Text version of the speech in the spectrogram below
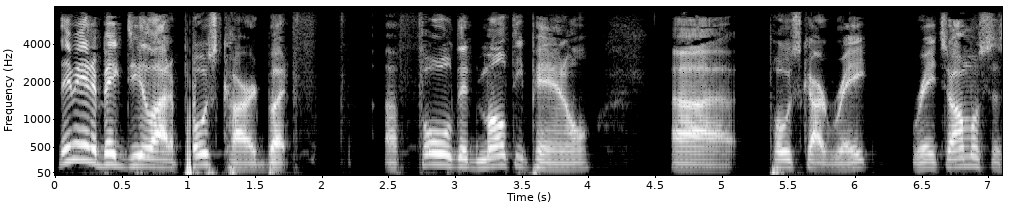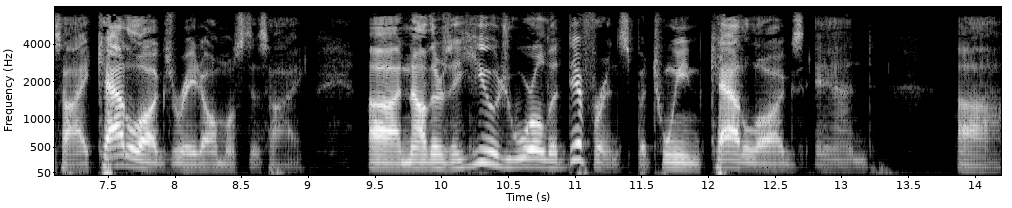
they made a big deal out of postcard, but a folded multi-panel uh, postcard rate rates almost as high. Catalogs rate almost as high. Uh, now there's a huge world of difference between catalogs and uh,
